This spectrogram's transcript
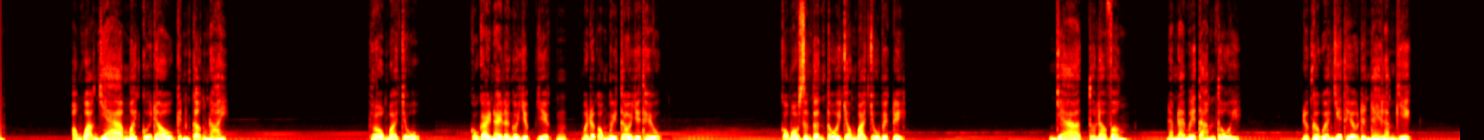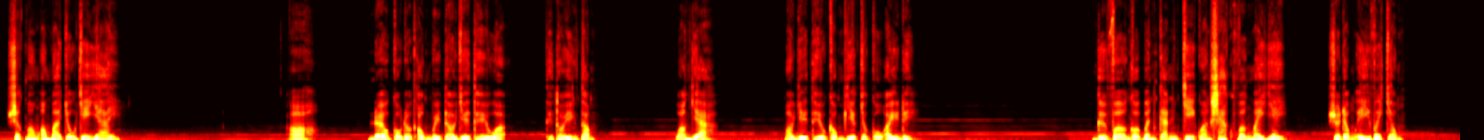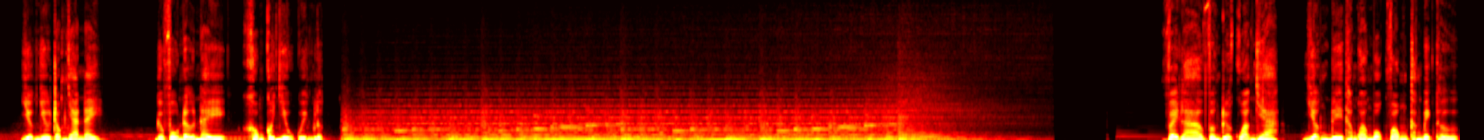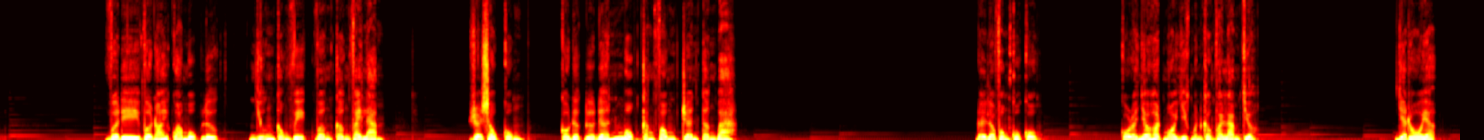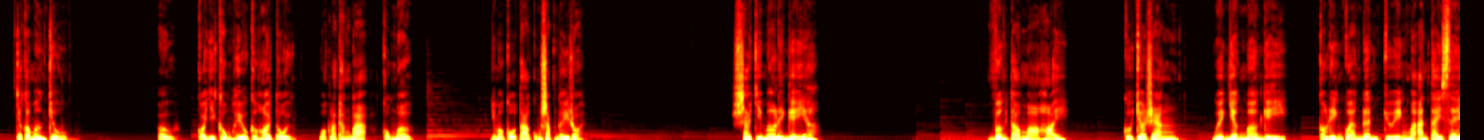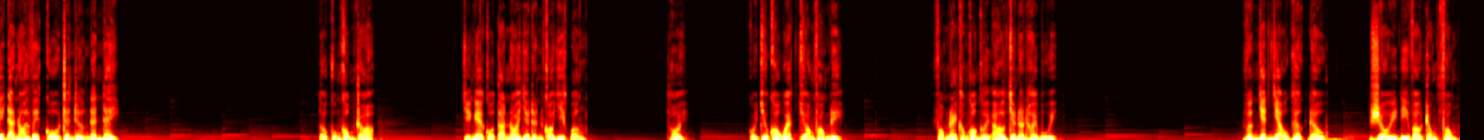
Ông quản gia mới cúi đầu kính cẩn nói. Thưa ông bà chủ Cô gái này là người giúp việc Mới được ông Peter giới thiệu. Cô mau xưng tên tuổi cho ông bà chủ biết đi. Dạ tôi là Vân Năm nay 18 tuổi. Được người quen giới thiệu đến đây làm việc. Rất mong ông bà chủ chỉ dạy. À Nếu cô được ông Peter giới thiệu Thì tôi yên tâm. Quản gia Mau giới thiệu công việc cho cô ấy đi. Người vợ ngồi bên cạnh chỉ quan sát Vân mấy giây rồi đồng ý với chồng Dường như trong nhà này Người phụ nữ này không có nhiều quyền lực Vậy là Vân được quản gia dẫn đi tham quan một vòng căn biệt thự. Vừa đi vừa nói qua một lượt những công việc Vân cần phải làm. Rồi sau cùng, cô được đưa đến một căn phòng trên tầng 3. Đây là phòng của cô. Cô đã nhớ hết mọi việc mình cần phải làm chưa? Dạ rồi ạ, cháu cảm ơn chú. Ừ, có gì không hiểu cứ hỏi tôi hoặc là thằng bá, con mơ. Nhưng mà cô ta cũng sắp nghỉ rồi. Sao chị mơ lại nghĩ à? Vân tò mò hỏi. Cô cho rằng nguyên nhân mơ nghĩ có liên quan đến chuyện mà anh tài xế đã nói với cô trên đường đến đây. Tôi cũng không rõ. Chỉ nghe cô ta nói gia đình có việc bận. Thôi, cô chịu khó quét dọn phòng đi. Phòng này không có người ở cho nên hơi bụi. Vân nhanh nhậu gật đầu rồi đi vào trong phòng.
